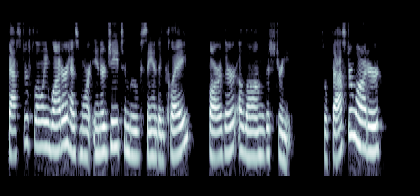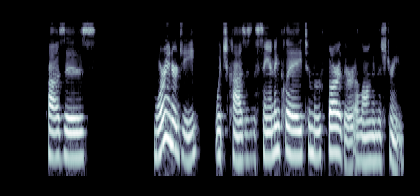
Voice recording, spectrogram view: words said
Faster flowing water has more energy to move sand and clay farther along the stream. So faster water causes more energy, which causes the sand and clay to move farther along in the stream.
